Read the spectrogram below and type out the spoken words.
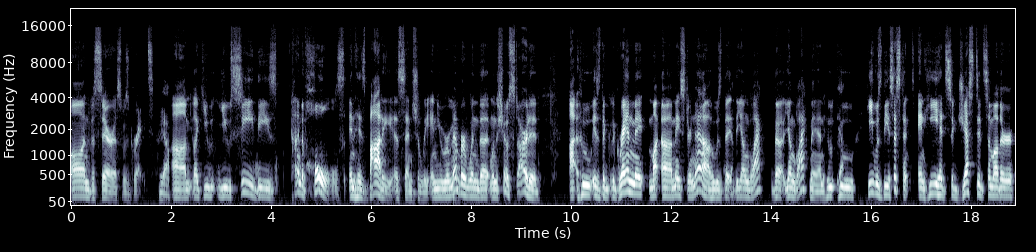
on Viserys was great. Yeah. Um, like you you see these kind of holes in his body essentially, and you remember when the when the show started, uh, who is the the Grand Ma- uh, Maester now, who was the, yeah. the young black the young black man who yeah. who he was the assistant, and he had suggested some other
